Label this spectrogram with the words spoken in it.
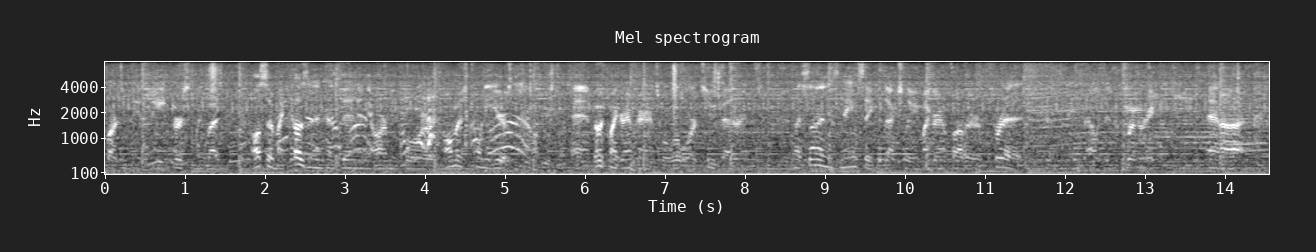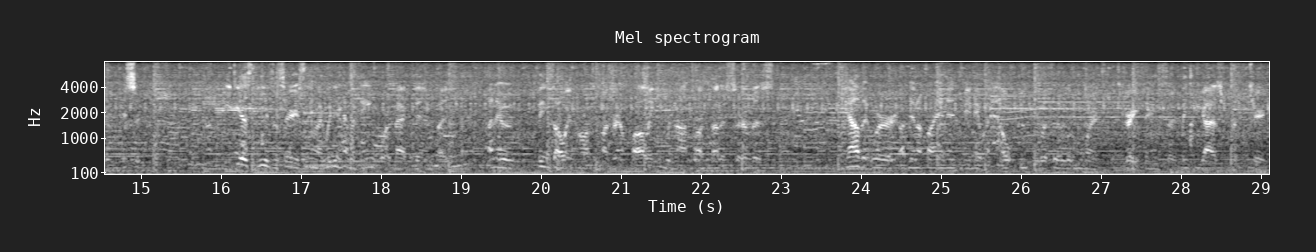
far too many to name personally, but also my cousin has been in the Army for almost 20 years now, and both my grandparents were World War II veterans. My son's namesake is actually my grandfather, Fred. His name's Alexander Frederick. And uh, it's a, PTSD is a serious thing. Like, we didn't have a name for it back then, but I know things always haunted my grandpa. Like, he would not talk about his service. Now that we're identifying it guys for putting the charity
